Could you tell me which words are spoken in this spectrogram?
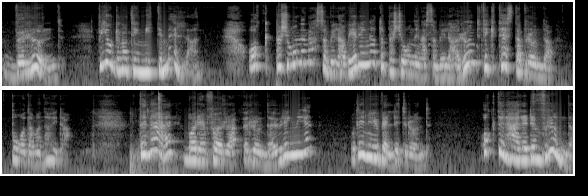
Vrund. Vi gjorde någonting mitt emellan. Och personerna som ville ha V-ringat och personerna som ville ha rund fick testa vrunda. Båda var nöjda. Den här var den förra runda urringningen och den är ju väldigt rund. Och den här är den vrunda.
